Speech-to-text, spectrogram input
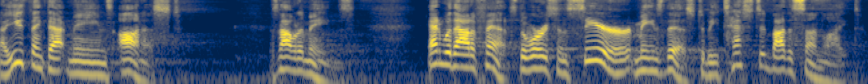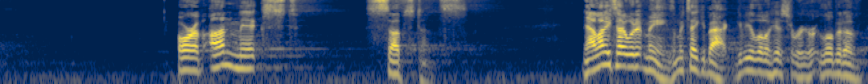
Now, you think that means honest. That's not what it means. And without offense. The word sincere means this to be tested by the sunlight or of unmixed substance. Now, let me tell you what it means. Let me take you back, give you a little history, a little bit of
